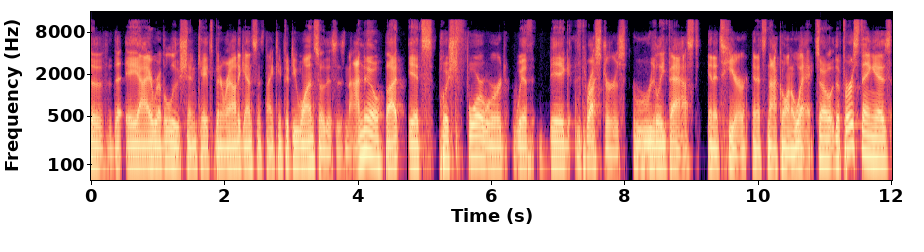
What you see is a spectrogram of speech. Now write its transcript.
of the AI revolution. Okay. It's been around again since 1951. So this is not new, but it's pushed forward with big thrusters really fast and it's here and it's not going away. So the first thing is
